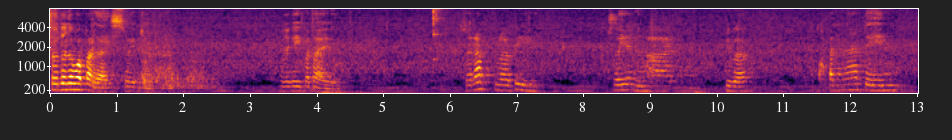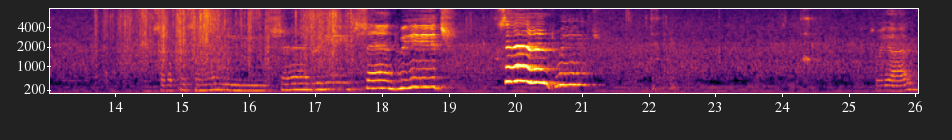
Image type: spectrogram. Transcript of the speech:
So, dalawa pa, guys. So, ito. Malagay pa tayo. Sarap, grabe. So, yan o. Diba? Tatakpan na natin. Sarap ng sandwich. Sandwich, sandwich, sandwich. So, yan.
